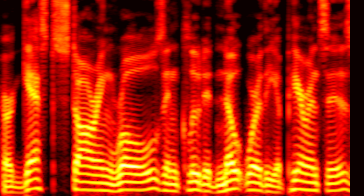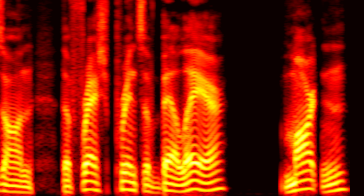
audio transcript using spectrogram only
Her guest starring roles included noteworthy appearances on The Fresh Prince of Bel Air, Martin,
